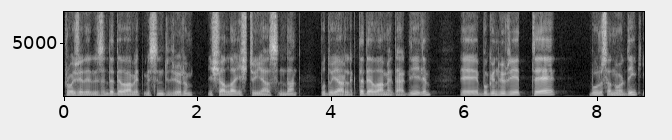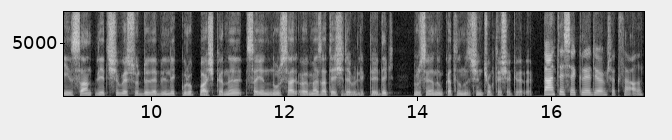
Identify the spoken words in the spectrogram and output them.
projelerinizin de devam etmesini diliyorum. İnşallah iş dünyasından bu duyarlılık da devam eder diyelim. E, bugün Hürriyet'te Bursa Holding İnsan İletişim ve Sürdürülebilirlik Grup Başkanı Sayın Nursel Ölmez Ateş ile birlikteydik. Nursel Hanım katılımınız için çok teşekkür ederim. Ben teşekkür ediyorum. Çok sağ olun.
